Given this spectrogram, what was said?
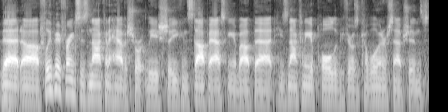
that uh, Feleipe Franks is not going to have a short leash, so you can stop asking about that. He's not going to get pulled if he throws a couple of interceptions.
